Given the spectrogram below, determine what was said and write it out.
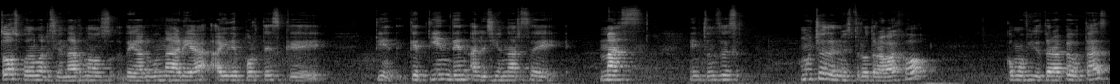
todos podemos lesionarnos de algún área, hay deportes que, que tienden a lesionarse más. Entonces, mucho de nuestro trabajo como fisioterapeutas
